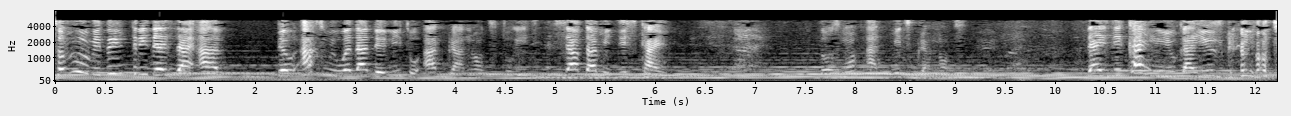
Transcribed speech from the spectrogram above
some people will be doing three days dry and uh, they will ask me whether they need to add granite to it. Say me, this kind does not admit granite. There is the kind you can use granite.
